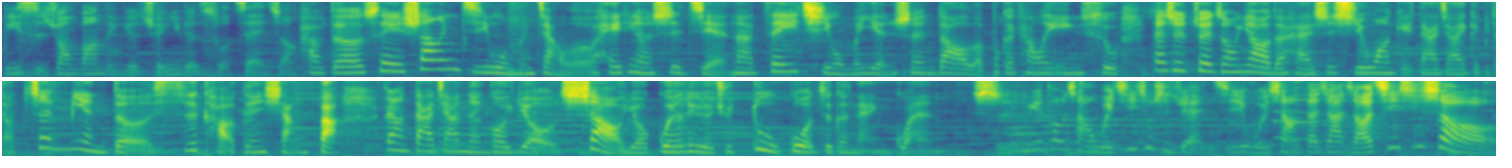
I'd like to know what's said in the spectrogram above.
彼此双方的一个权益的所在，这样。好的，所以上一集我们讲了黑天鹅事件，那这一期我们衍生到了不可抗力因素，但是最重要的还是希望给大家一个比较正面的思考跟想法，让大家能够有效、有规律的去度过这个难关。是因为通常危机就是转机，我想大家只要勤洗手，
